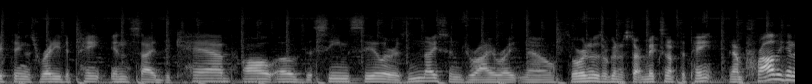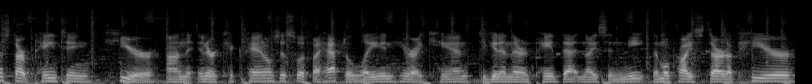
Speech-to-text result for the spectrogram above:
Everything is ready to paint inside the cab. All of the seam sealer is nice and dry right now. So what we're gonna do is we're gonna start mixing up the paint. And I'm probably gonna start painting here on the inner kick panels, just so if I have to lay in here, I can to get in there and paint that nice and neat. Then we'll probably start up here,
